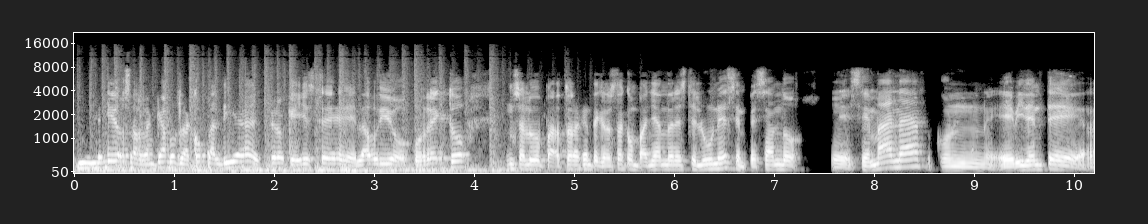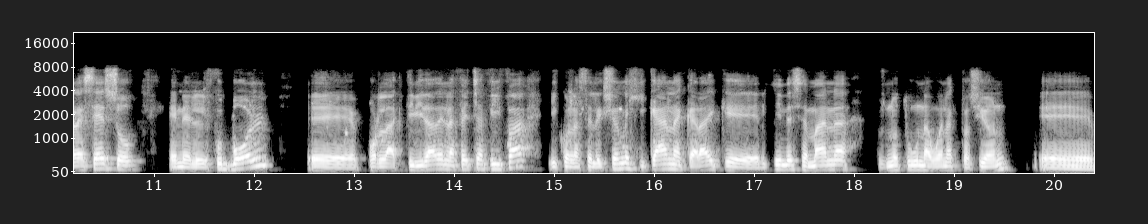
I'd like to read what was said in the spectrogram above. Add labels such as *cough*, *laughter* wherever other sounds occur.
Bienvenidos, arrancamos la Copa al Día. Espero que esté el audio correcto. Un saludo para toda la gente que nos está acompañando en este lunes, empezando eh, semana con evidente receso en el fútbol. Eh, por la actividad en la fecha FIFA y con la selección mexicana, caray, que el fin de semana pues, no tuvo una buena actuación. Eh,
